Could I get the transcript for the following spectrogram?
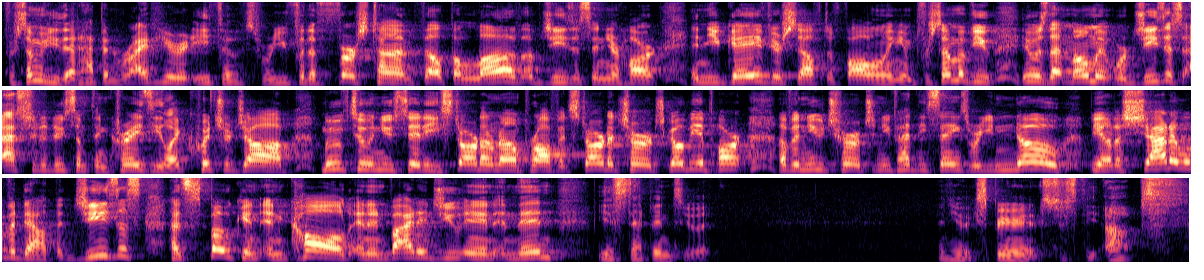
For some of you, that happened right here at Ethos, where you for the first time felt the love of Jesus in your heart and you gave yourself to following him. For some of you, it was that moment where Jesus asked you to do something crazy, like quit your job, move to a new city, start a nonprofit, start a church, go be a part of a new church. And you've had these things where you know beyond a shadow of a doubt that Jesus has spoken and called and invited you in, and then you step into it and you experience just the ups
